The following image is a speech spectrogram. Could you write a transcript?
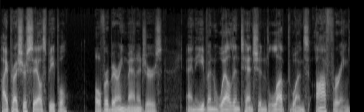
high pressure salespeople, overbearing managers, and even well intentioned loved ones offering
